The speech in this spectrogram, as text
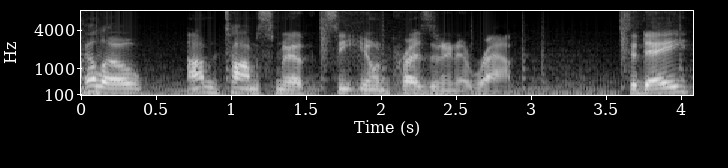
Hello, I'm Tom Smith, CEO and President at WRAP. Today,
